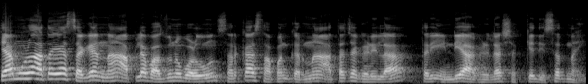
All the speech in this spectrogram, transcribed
त्यामुळं आता या सगळ्यांना आपल्या बाजूनं वळवून सरकार स्थापन करणं आताच्या घडीला तरी इंडिया आघाडीला शक्य दिसत नाही.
